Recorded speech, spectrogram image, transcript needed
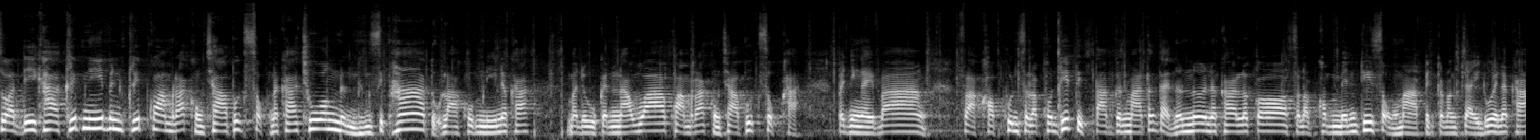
สวัสดีค่ะ คลิปนี้เป็นคลิปความรักของชาวพฤกษภนะคะ ช่วง 1-15 ตุลาคมนี้นะคะ มาดูกันนะว่าความรักของชาวพฤกษภค่ะ เป็นยังไงบ้าง ฝากขอบคุณสำหรับคนที่ติดตามกันมาตั้งแต่เนิ่นๆนะคะ แล้วก็สำหรับคอมเมนต์ที่ส่งมาเป็นกำลังใจด้วยนะคะ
